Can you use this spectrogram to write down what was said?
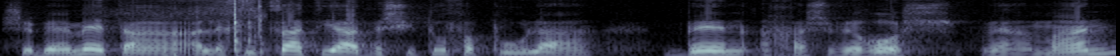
שבאמת הלחיצת יד ושיתוף הפעולה בין אחשורוש והמן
